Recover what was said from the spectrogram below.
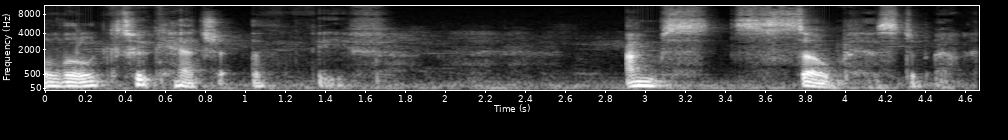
a little to catch a thief. I'm so pissed about it.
